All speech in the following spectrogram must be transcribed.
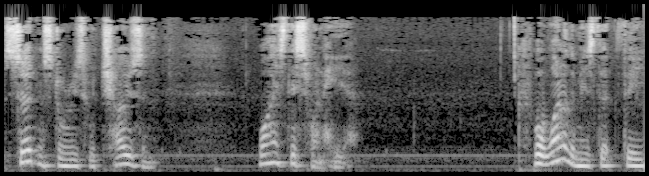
certain stories were chosen. Why is this one here? Well, one of them is that the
